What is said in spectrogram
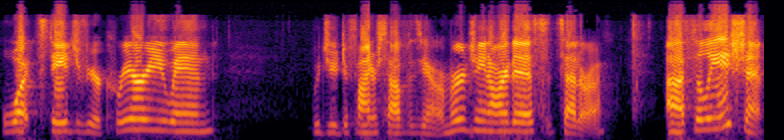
what stage of your career are you in, would you define yourself as you know, emerging artist, etc. Uh, affiliation.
